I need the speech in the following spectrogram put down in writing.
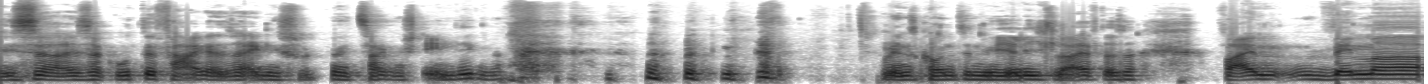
ist eine, ist eine gute Frage. Also eigentlich sollte man jetzt sagen ständig. Ne? Wenn es kontinuierlich läuft. Also vor allem, wenn man,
